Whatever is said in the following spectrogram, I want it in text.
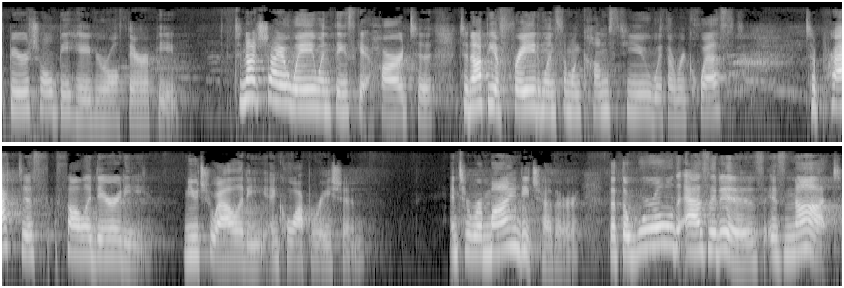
spiritual behavioral therapy. To not shy away when things get hard, to, to not be afraid when someone comes to you with a request, to practice solidarity mutuality, and cooperation. And to remind each other that the world as it is is not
